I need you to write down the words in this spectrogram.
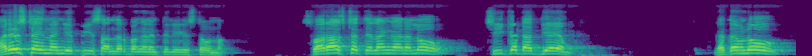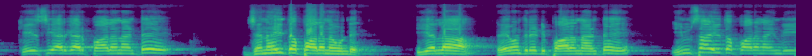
అరెస్ట్ అయిందని చెప్పి ఈ సందర్భంగా నేను తెలియజేస్తూ ఉన్నా. స్వరాష్ట్ర తెలంగాణలో చీకటి అధ్యాయం. గతంలో కేసీఆర్ గారి పాలన అంటే జనహిత పాలన ఉండే. ఇవాళ రేవంత్ రెడ్డి పాలన అంటే హింసాయుత పాలన అయింది.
